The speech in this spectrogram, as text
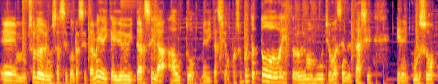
Em, solo deben usarse con receta médica y debe evitarse la automedicación. Por supuesto, todo esto lo vemos mucho más en detalle en el curso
